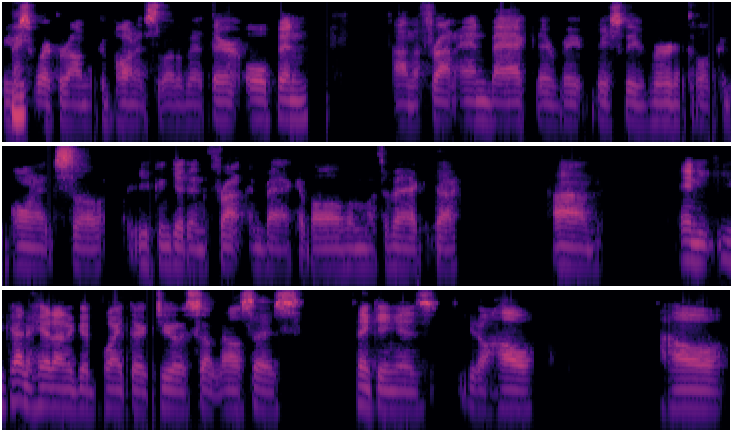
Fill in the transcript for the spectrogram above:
you right. just work around the components a little bit. They're open on the front and back. They're basically vertical components, so you can get in front and back of all of them with a vac duct. Um, and you kind of hit on a good point there too. Something else I was thinking is, you know, how how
